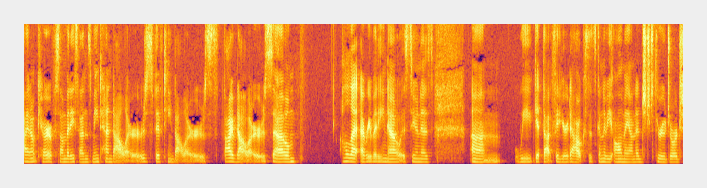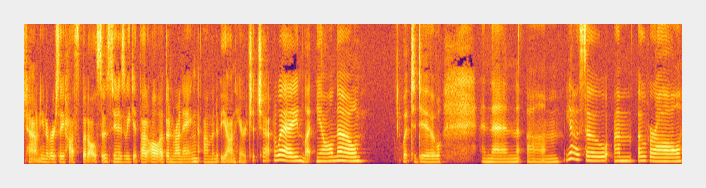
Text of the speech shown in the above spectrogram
I don't care if somebody sends me $10, $15, $5. So I'll let everybody know as soon as um, we get that figured out because it's going to be all managed through Georgetown University Hospital. So as soon as we get that all up and running, I'm going to be on here chit chatting away, and letting you all know what to do. And then, um, yeah, so um, overall,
